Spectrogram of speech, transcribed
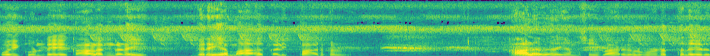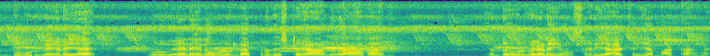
போய்க்கொண்டே காலங்களை விரயமாக கழிப்பார்கள். கால விரயம் செய்வார்கள். ஒரு இடத்துல இருந்து ஒரு வேலையை ஒரு வேலையில் ஒழுங்காக பிரதிஷ்டை ஆனது ஆகாது. எந்த ஒரு வேலையும் சரியாக செய்ய மாட்டாங்க.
